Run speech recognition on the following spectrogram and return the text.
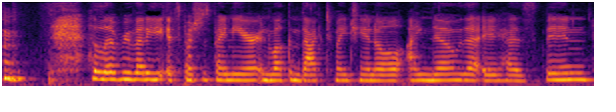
Hello everybody, it's Precious Pioneer and welcome back to my channel. I know that it has been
